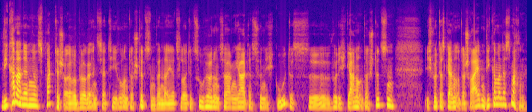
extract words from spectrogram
Wie kann man denn ganz praktisch eure Bürgerinitiative unterstützen, wenn da jetzt Leute zuhören und sagen, ja, das finde ich gut, das äh, würde ich gerne unterstützen, ich würde das gerne unterschreiben. Wie kann man das machen?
